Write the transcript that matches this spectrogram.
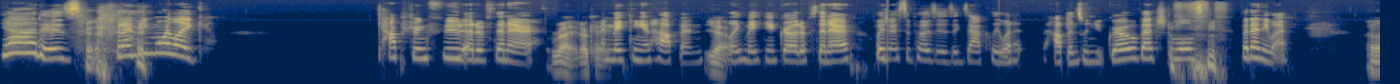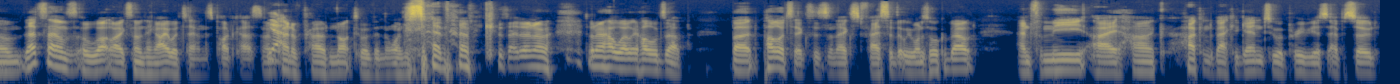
Yeah, it is. but I mean more like capturing food out of thin air right. Okay. and making it happen. Yeah. Like making it grow out of thin air, which I suppose is exactly what happens when you grow vegetables. but anyway, Um, that sounds a lot like something I would say on this podcast. and I'm Yeah. kind of proud not to have been the one who said that because I don't know, don't know how well it holds up. But politics is the next facet that we want to talk about. And for me, I hark, harkened back again to a previous episode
